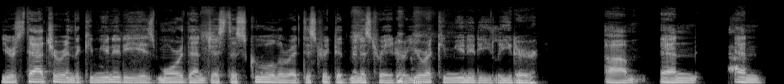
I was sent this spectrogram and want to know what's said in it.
your stature in the community is more than just a school or a district administrator. You're a community leader um, and and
